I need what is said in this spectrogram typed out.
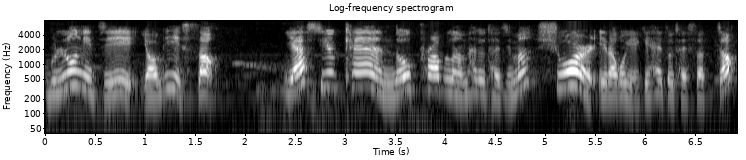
물론이지. 여기 있어. Yes, you can. No problem 해도 되지만 sure 이라고 얘기해도 됐었죠?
